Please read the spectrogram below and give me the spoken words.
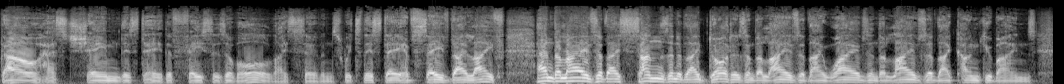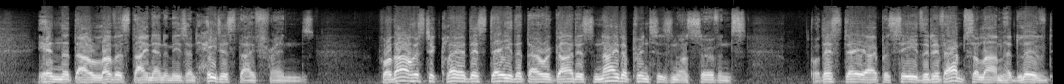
Thou hast shamed this day the faces of all thy servants, which this day have saved thy life, and the lives of thy sons and of thy daughters, and the lives of thy wives, and the lives of thy concubines, in that thou lovest thine enemies and hatest thy friends. For thou hast declared this day that thou regardest neither princes nor servants. For this day I perceive that if Absalom had lived,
